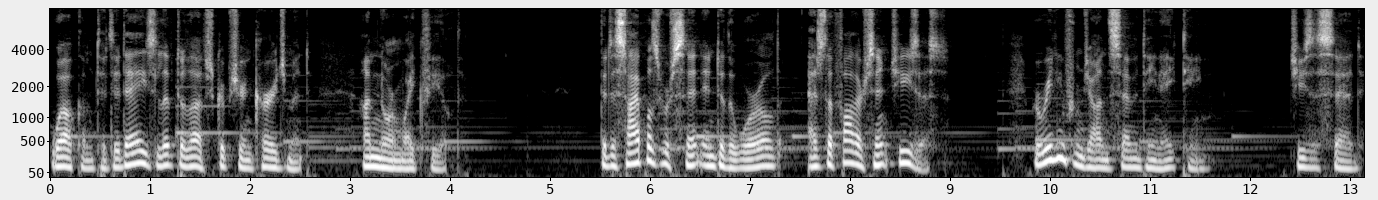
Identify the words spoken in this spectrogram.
Welcome to today's Live to Love Scripture Encouragement. I'm Norm Wakefield. The disciples were sent into the world as the Father sent Jesus. We're reading from John 17, 18. Jesus said,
